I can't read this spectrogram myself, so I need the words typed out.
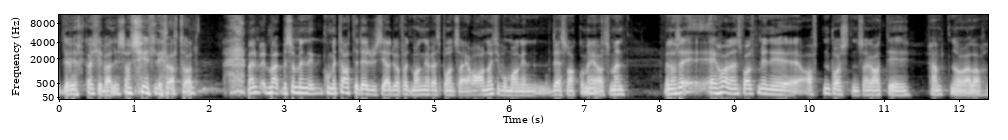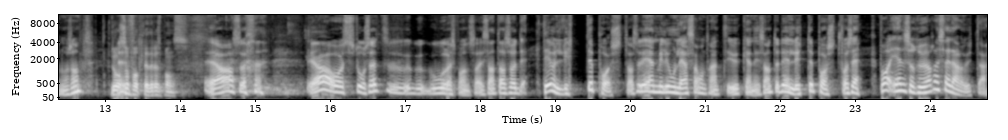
Det virker ikke veldig sannsynlig, i hvert fall. Men, som en kommentar til det du sier, du har fått mange responser. Jeg aner ikke hvor mange det er snakk om. Jeg, altså. Men, men altså, jeg har den spalten min i Aftenposten som jeg har hatt i 15 år, eller noe sånt. Du har også fått litt respons? Ja, altså ja, og stort sett gode responser. Altså, det, det, er jo en lyttepost. Altså, det er en million lesere omtrent i uken. og det er en lyttepost for å se hva er det som rører seg der ute.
